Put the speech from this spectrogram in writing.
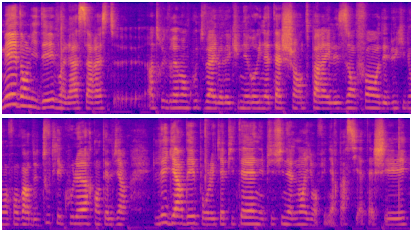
Mais dans l'idée, voilà, ça reste euh, un truc vraiment good vibe avec une héroïne attachante, pareil les enfants au début qui lui en font voir de toutes les couleurs quand elle vient les garder pour le capitaine et puis finalement ils vont finir par s'y attacher.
